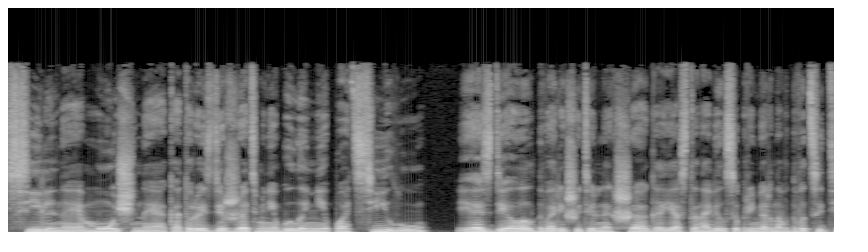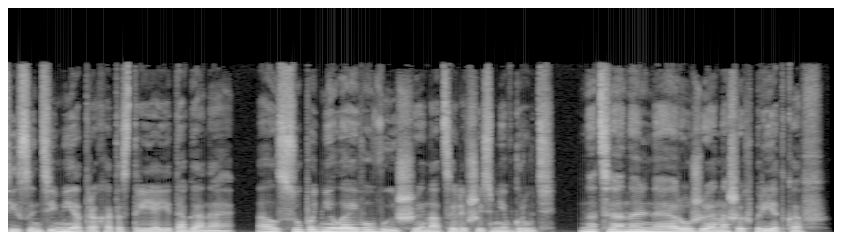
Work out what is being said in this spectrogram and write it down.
сильное, мощное, которое сдержать мне было не под силу. Я сделал два решительных шага и остановился примерно в двадцати сантиметрах от острия ятагана. Алсу подняла его выше, нацелившись мне в грудь. Национальное оружие наших предков.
